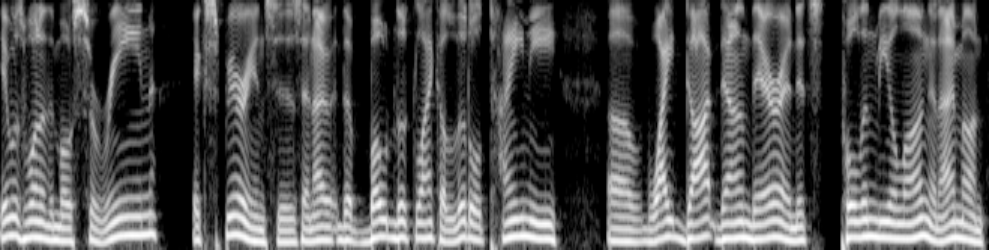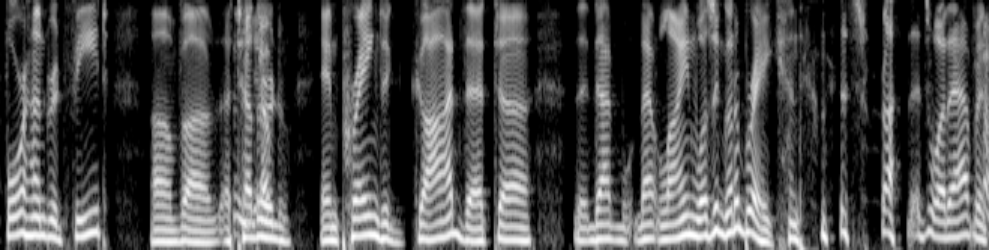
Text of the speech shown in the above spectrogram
It was one of the most serene experiences, and I the boat looked like a little tiny uh, white dot down there, and it's pulling me along, and I'm on 400 feet of uh, a tethered and praying to God that. Uh, that that line wasn't going to break, and that's that's what happened.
